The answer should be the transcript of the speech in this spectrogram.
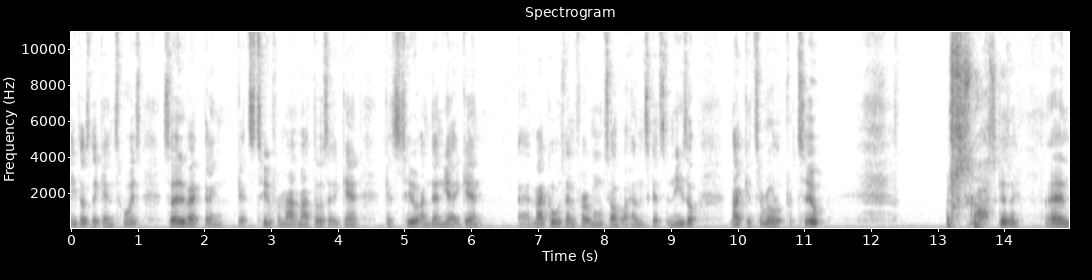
he does it again twice. Side effect then gets two for Matt. Matt does it again, gets two, and then yet again, uh, Matt goes in for a moonsault, but Helms gets the knees up. Matt gets a roll up for two. oh, excuse me. And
